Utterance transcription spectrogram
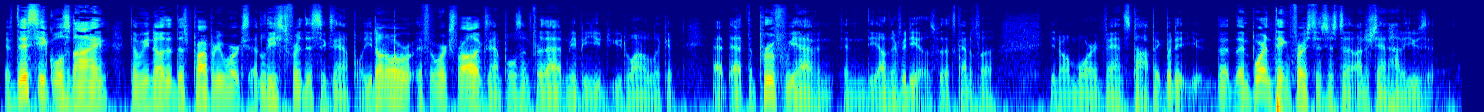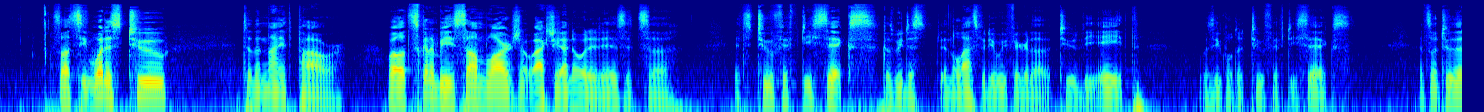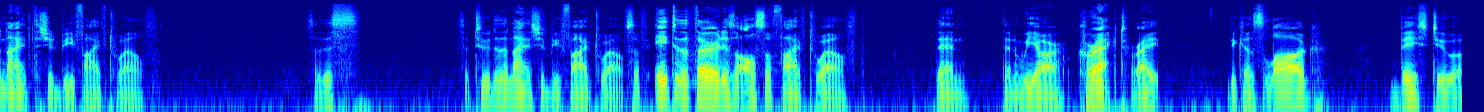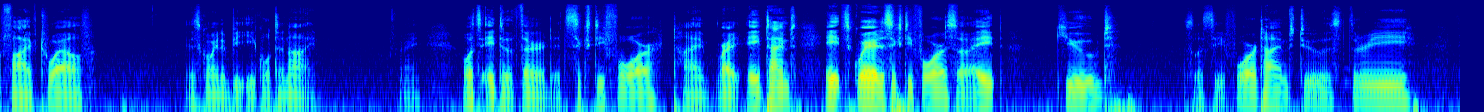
If this equals 9, then we know that this property works at least for this example. You don't know if it works for all examples, and for that, maybe you'd, you'd want to look at, at, at, the proof we have in, in the other videos. But that's kind of a you know, a more advanced topic. But it, the, the important thing first is just to understand how to use it. So let's see. What is 2 to the ninth power? Well, it's going to be some large. Actually, I know what it is. It's uh, it's 256 because we just in the last video we figured out that 2 to the eighth was equal to 256, and so 2 to the ninth should be 512. So this, so 2 to the ninth should be 512. So if 8 to the third is also 512, then then we are correct, right? Because log base 2 of 512 is going to be equal to 9. What's 8 to the third? It's 64 times, right? 8 times 8 squared is 64, so 8 cubed. So let's see, 4 times 2 is 3.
